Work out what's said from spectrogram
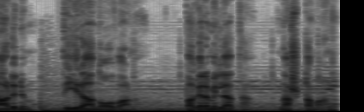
നാടിനും തീരാ നോവാണ്. പകരമില്ലാത്ത നഷ്ടമാണ്.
